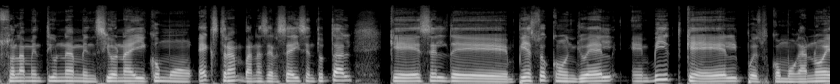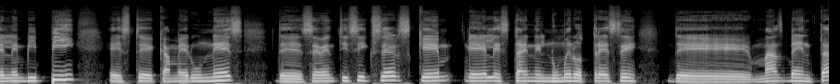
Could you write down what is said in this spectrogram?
solamente una mención ahí como extra, van a ser 6 en total, que es el de empiezo con Joel Embiid, que él pues como ganó el MVP, este camerunés de 76ers, que él está en el número 13 de más ventas,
